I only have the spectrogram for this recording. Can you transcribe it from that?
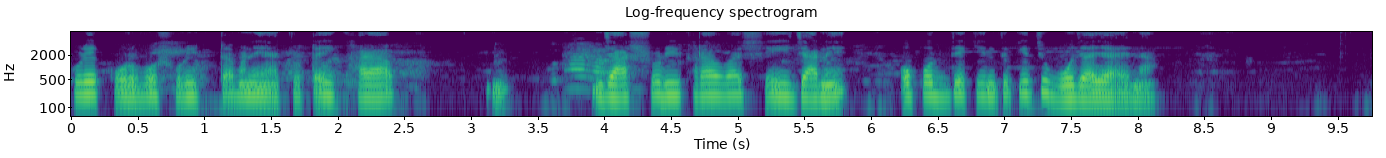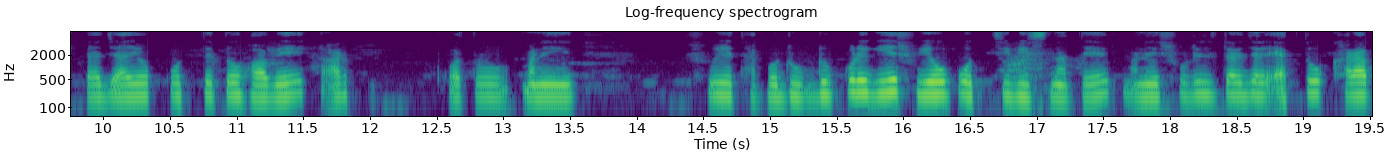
করে করব? শরীরটা মানে এতটাই খারাপ। যার শরীর খারাপ হয় সেই জানে। ওপর দিয়ে কিন্তু কিছু বোঝা যায় না। তা যাই হোক, করতে তো হবে। আর কত মানে শুয়ে থাকব। ডুব ডুব করে গিয়ে শুয়েও পড়ছি বিছনাতে। মানে শরীরটা যে এত খারাপ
